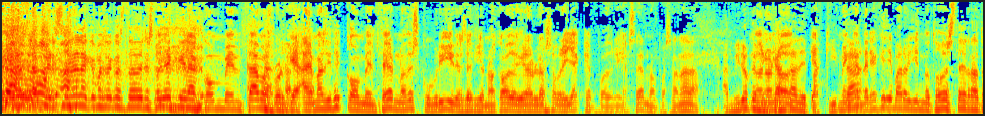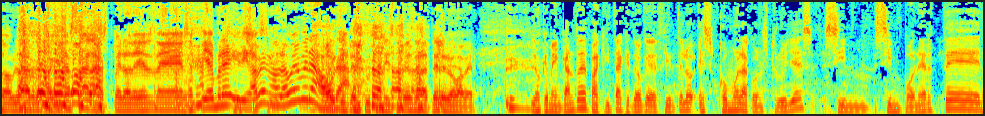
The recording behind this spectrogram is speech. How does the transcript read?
Eres la persona a la que más ha costado en España que la convenzamos, porque además dice convencer, no descubrir. Es decir, no acabo de oír hablar sobre ella, que podría ser, no pasa nada. A mí lo que No, me no, encanta no, de Paquita... Me encantaría que llevara oyendo todo este rato hablar de Paquita Salas, pero desde septiembre y Sí, diga, sí, venga, sí. la voy a ver Hoy ahora. que te escuchan historias de la tele lo va a ver. Lo que me encanta de Paquita, que tengo que decírtelo, es cómo la construyes sin, sin ponerte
